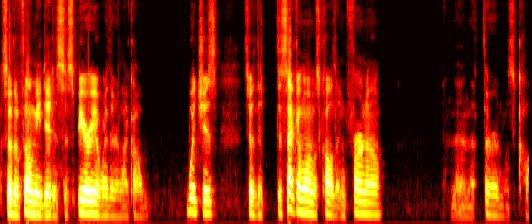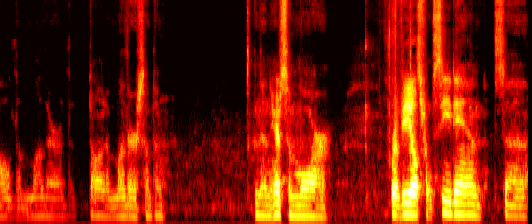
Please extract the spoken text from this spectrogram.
So the film he did is Suspiria, where they're like all witches. So the, the second one was called Inferno. And then the third was called The Mother, The Dawn of Mother or something. And then here's some more reveals from CDAN. It's, uh,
